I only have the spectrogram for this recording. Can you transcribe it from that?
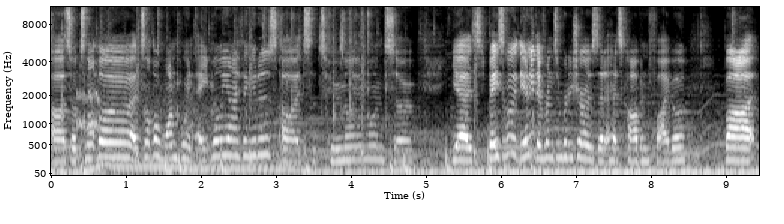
Uh, so it's not the, it's not the 1.8 million, I think it is. Uh, it's the 2 million one. So, yeah, it's basically the only difference I'm pretty sure is that it has carbon fiber, but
